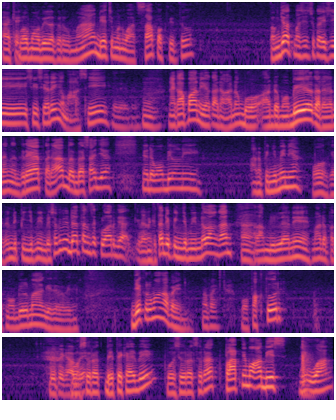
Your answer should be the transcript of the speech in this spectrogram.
Oke. Bawa mobil ke rumah, dia cuma WhatsApp waktu itu. Bang Jod masih suka isi isi sharing nggak masih? Gitu. Hmm. Naik kapan ya? Kadang-kadang bawa ada mobil, kadang-kadang nge-grab, kadang bebas aja. Ini ada mobil nih. Anak pinjemin ya? Oh, kira dipinjemin. Besok dia datang sekeluarga. Kira kita dipinjemin doang kan? Hmm. Alhamdulillah nih, mah dapat mobil mah gitu. Dia ke rumah ngapain? Ngapain? Bawa faktur, BPKB. bawa surat BPKB, bawa surat-surat, platnya mau habis. Ini uang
